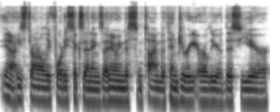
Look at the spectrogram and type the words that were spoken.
you know he's thrown only 46 innings. I know he missed some time with injury earlier this year.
